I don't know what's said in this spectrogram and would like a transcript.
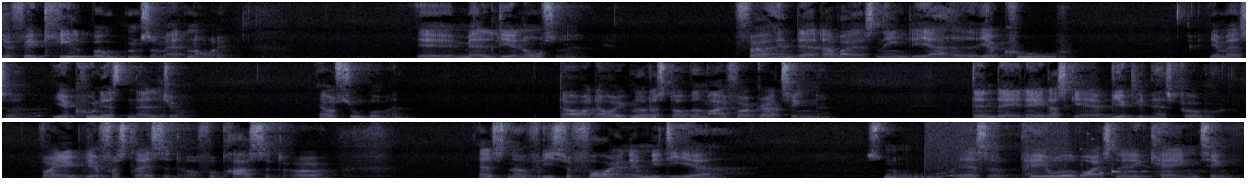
Jeg fik hele bomben som 18-årig øh, med alle diagnoserne. Førhen der, der var jeg sådan en, jeg havde, jeg kunne, jamen altså, jeg kunne næsten alt jo. Jeg var supermand. Der var, der var ikke noget, der stoppede mig for at gøre tingene. Den dag i dag, der skal jeg virkelig passe på, for jeg ikke bliver for stresset og for presset og alt sådan noget, fordi så får jeg nemlig de her sådan altså, perioder, hvor jeg slet ikke kan ingenting.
